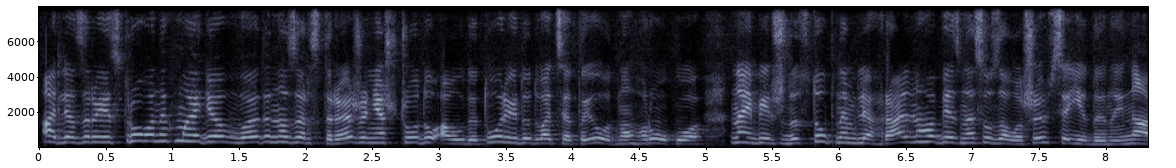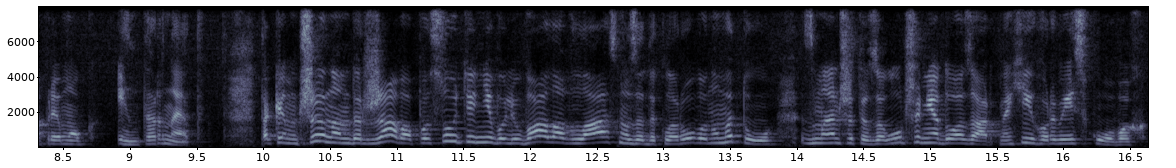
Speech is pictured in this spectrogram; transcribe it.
А для зареєстрованих медіа введено застереження щодо аудиторії до 21 року. Найбільш доступним для грального бізнесу залишився єдиний напрямок інтернет. Таким чином, держава по суті нівелювала власну задекларовану мету зменшити залучення до азартних ігор військових,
